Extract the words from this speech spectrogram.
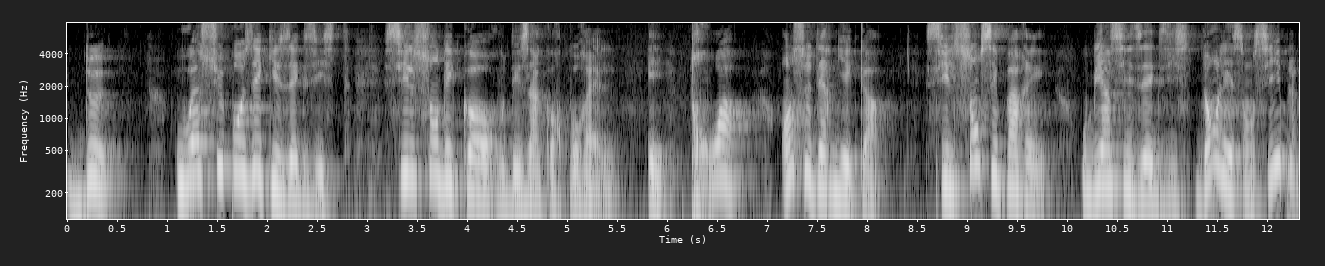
2. Ou à supposer qu'ils existent, s'ils sont des corps ou des incorporels. Et 3. En ce dernier cas, s'ils sont séparés ou bien s'ils existent dans les sensibles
